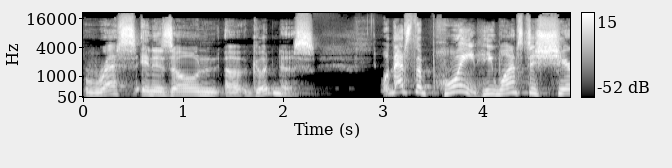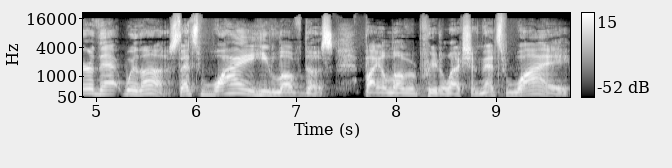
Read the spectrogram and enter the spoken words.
rests in his own uh, goodness. Well, that's the point. He wants to share that with us. That's why he loved us by a love of predilection. That's why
